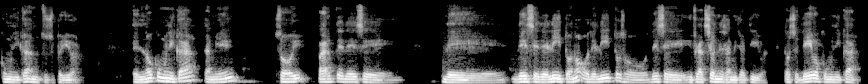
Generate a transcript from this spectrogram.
comunicar a nuestro superior. El no comunicar también soy parte de ese de, ese delito, ¿no? O delitos o de esas infracciones administrativas. Entonces, debo comunicar.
